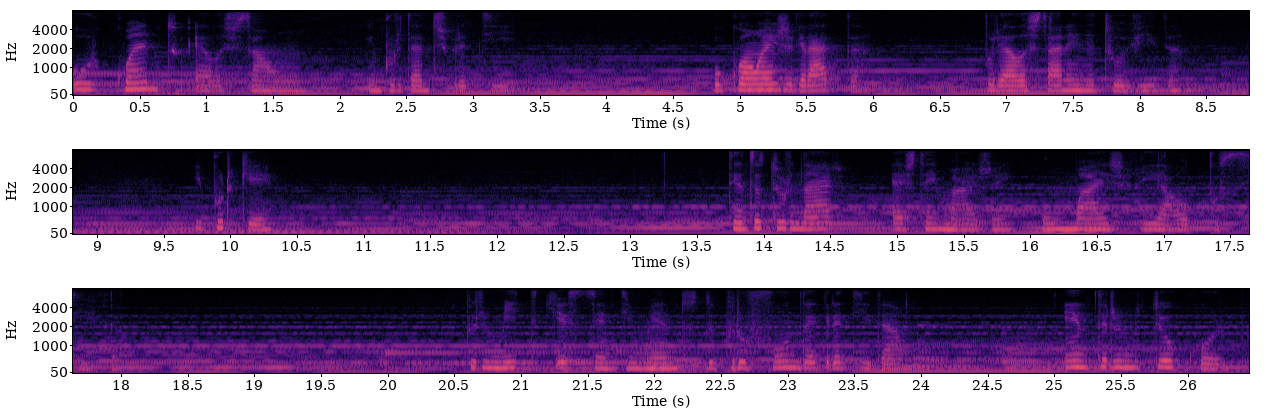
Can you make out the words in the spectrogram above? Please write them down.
o quanto elas são importantes para ti, o quão és grata por elas estarem na tua vida e porquê. Tenta tornar esta imagem o mais real possível. Permite que esse sentimento de profunda gratidão entre no teu corpo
